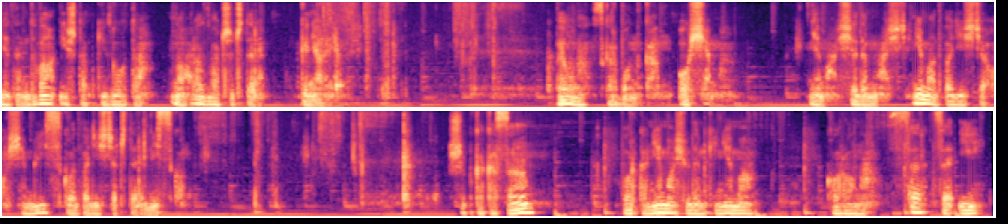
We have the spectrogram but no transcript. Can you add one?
1, 2 i sztabki złota. No, raz, dwa, trzy, cztery. Genialnie. Pełna skarbonka. 8. Nie ma 17. Nie ma 28. Blisko 24. Blisko. Szybka kasa. Worka nie ma. Siódemki nie ma. Korona. Serce i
